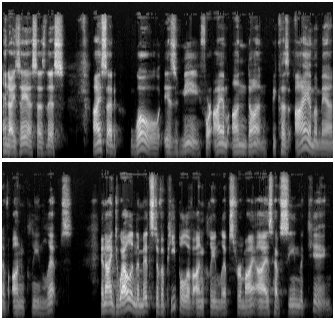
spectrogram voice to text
And Isaiah says this I said, Woe is me, for I am undone, because I am a man of unclean lips. And I dwell in the midst of a people of unclean lips, for my eyes have seen the King,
